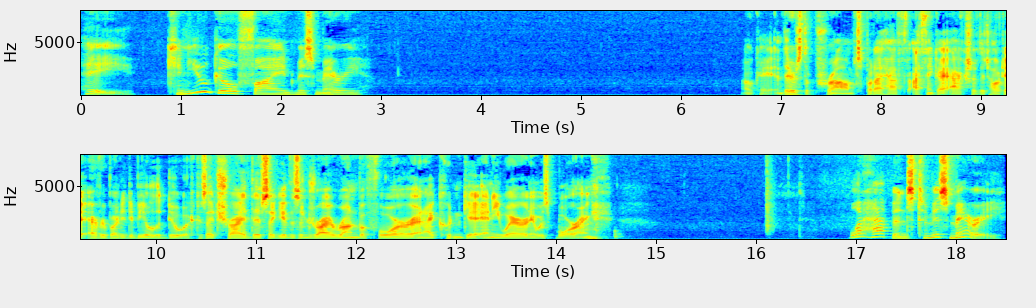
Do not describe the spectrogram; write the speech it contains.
Hey, can you go find Miss Mary? Okay, and there's the prompt, but I have I think I actually have to talk to everybody to be able to do it because I tried this, I gave this a dry run before and I couldn't get anywhere and it was boring. what happens to Miss Mary?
